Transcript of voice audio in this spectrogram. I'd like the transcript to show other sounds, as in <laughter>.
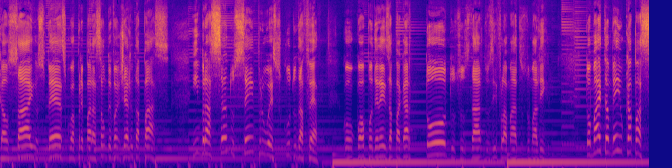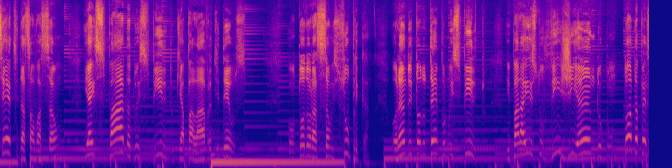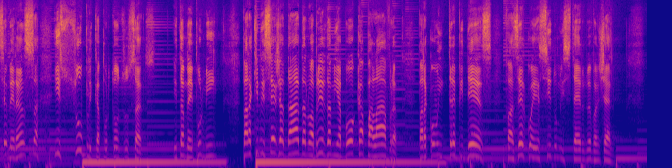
Calçai os pés com a preparação do evangelho da paz, embraçando sempre o escudo da fé, com o qual podereis apagar todos os dardos inflamados do maligno. Tomai também o capacete da salvação e a espada do Espírito, que é a palavra de Deus, com toda oração e súplica orando em todo tempo no Espírito, e para isto vigiando com toda perseverança e súplica por todos os santos, e também por mim, para que me seja dada no abrir da minha boca a palavra, para com intrepidez fazer conhecido o mistério do Evangelho,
